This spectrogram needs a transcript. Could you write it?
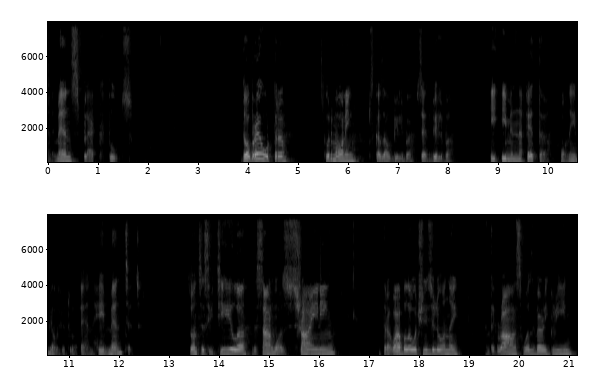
and immense black boots. Доброе утро. Good morning. — сказал Бильбо, said Бильбо. И именно это он имел в виду. And he meant it. Солнце светило, the sun was shining, трава была очень зеленой, the grass was very green.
